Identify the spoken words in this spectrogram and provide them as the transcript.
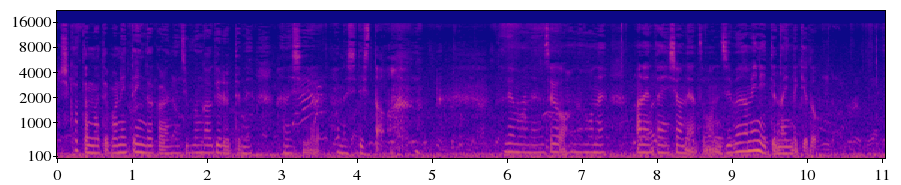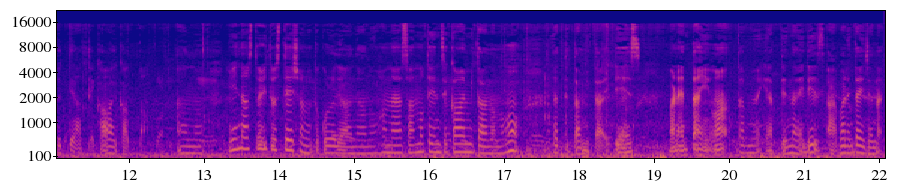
欲しかったなってバレンタインだからね自分があげるってね話話でした。でもねすごいお花もねバレンタイン仕様のやつも、ね、自分は見に行ってないんだけど売ってあって可愛かった。あのフリンダーストリートステーションのところではねあのお花屋さんの展示会みたいなのもやってたみたいですバレンタインは多分やってないです。あバレンタインじゃない。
